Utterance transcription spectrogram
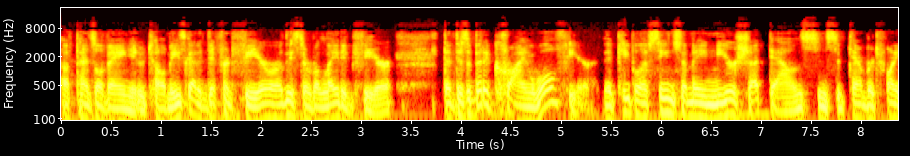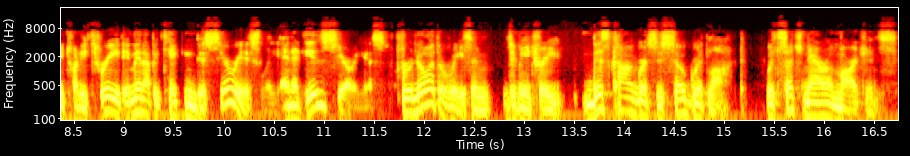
of Pennsylvania who told me he's got a different fear, or at least a related fear, that there's a bit of crying wolf here, that people have seen so many near shutdowns since September 2023, they may not be taking this seriously. And it is serious. For no other reason, Dimitri, this Congress is so gridlocked with such narrow margins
